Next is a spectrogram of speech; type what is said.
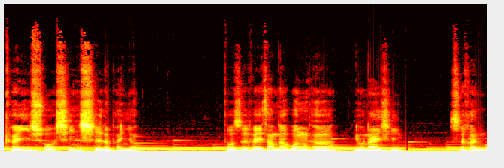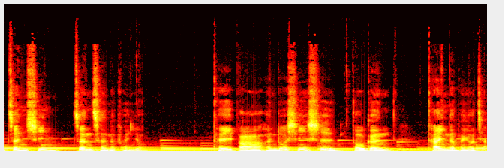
可以说心事的朋友，都是非常的温和、有耐性，是很真心、真诚的朋友，可以把很多心事都跟太阴的朋友讲。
